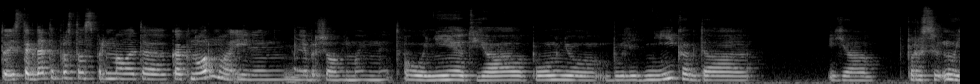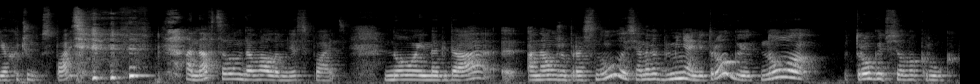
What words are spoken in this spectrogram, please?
То есть тогда ты просто воспринимала это как норму или не обращала внимания на это? О, нет, я помню, были дни, когда я просто, ну, я хочу спать, она в целом давала мне спать. Но иногда э, она уже проснулась, она как бы меня не трогает, но трогает все вокруг.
